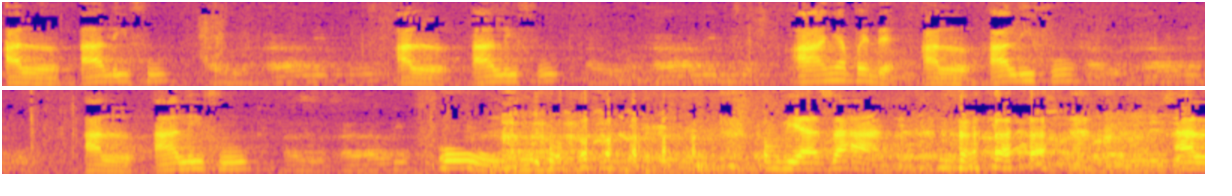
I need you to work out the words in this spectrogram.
Al-alifu. Al-alifu. Al-alifu. Al-alifu. A-nya pendek. Al-alifu al-alifu. Al-alifu. Al-alifu Oh, kebiasaan. Al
